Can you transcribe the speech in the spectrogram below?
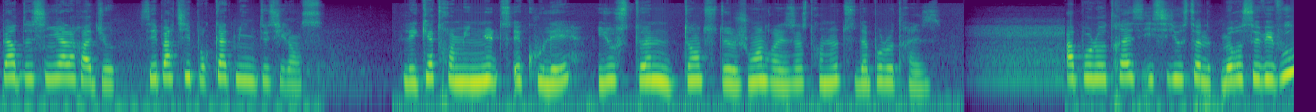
perte de signal radio. C'est parti pour 4 minutes de silence. Les 4 minutes écoulées, Houston tente de joindre les astronautes d'Apollo 13. Apollo 13, ici Houston, me recevez-vous?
